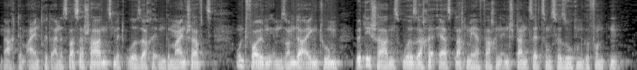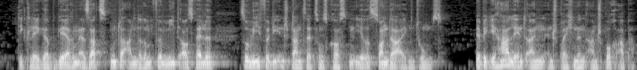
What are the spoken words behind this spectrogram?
Nach dem Eintritt eines Wasserschadens mit Ursache im Gemeinschafts - und Folgen im Sondereigentum wird die Schadensursache erst nach mehrfachen Instandsetzungsversuchen gefunden. Die Kläger begehren Ersatz unter anderem für Mietausfälle sowie für die Instandsetzungskosten ihres Sondereigentums. Der BGH lehnt einen entsprechenden Anspruch ab.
